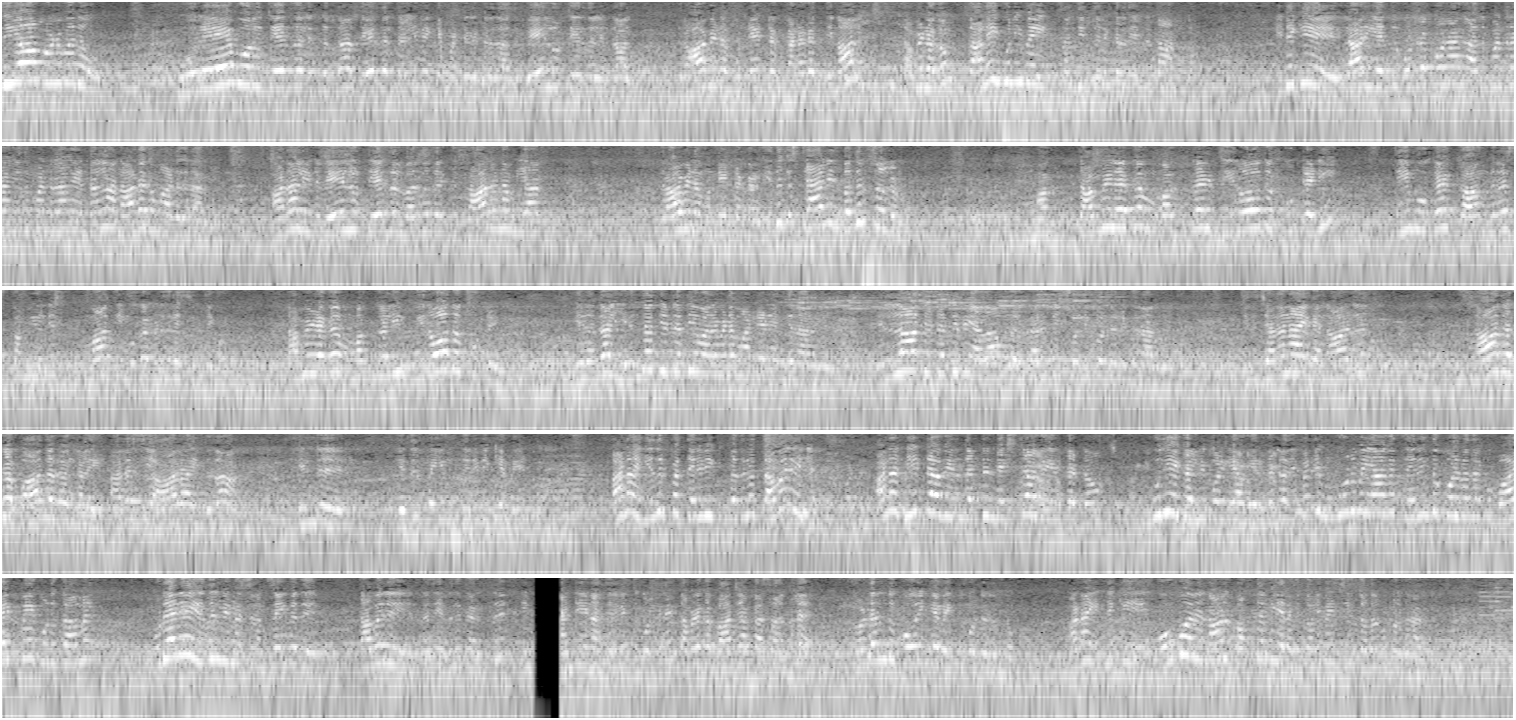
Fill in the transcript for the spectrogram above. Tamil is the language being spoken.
இந்தியா முழுவதும் ஒரே ஒரு தேர்தலுக்கு தான் தேர்தல் தள்ளி வைக்கப்பட்டிருக்கிறது. அது வேலூர் தேர்தல் என்றால் திராவிட முன்னேற்ற கழகத்தினால் தமிழகம் தலைகுனிவை சந்தித்திருக்கிறது என்று தான் அர்த்தம். இன்னைக்கு லாரி ஏற்று கொண்டு போறாங்க அது பண்றாங்க இது பண்றாங்க என்றெல்லாம் நாடகம் ஆடுகிறார்கள். ஆனால் இன்று வேலூர் தேர்தல் வருவதற்கு காரணம் யார்? திராவிட முன்னேற்ற கழகம். இதுக்கு ஸ்டாலின் பதில் சொல்லணும். மக்- தமிழக மக்கள் விரோத கூட்டணி திமுக காங்கிரஸ் கம்யூனிஸ்ட் மதிமுக விடுதலை சிறுத்தைகள். தமிழக மக்களின் விரோத கூட்டணி. ஏனென்றால் எந்த திட்டத்தையும் வரவிட மாட்டேன் என்கிறார்கள். எல்லா திட்டத்திலும் ஏதாவது ஒரு கருத்தை சொல்லிக் கொண்டிருக்கிறார்கள். இது ஜனநாயக நாடு. சாதக பாதகங்களை அலசி ஆராய்ந்துதான் இன்று எதிர்ப்பையும் தெரிவிக்க வேண்டும். ஆனா எதிர்ப்பை தெரிவிப்பதில் தவறு இல்லை ஆனா நீட்டாக இருந்தட்டு நெக்ஸ்டாக இருக்கட்டும் புதிய கல்விக் கொள்கையாக இருக்கட்டும் அதை பற்றி முழுமையாக தெரிந்து கொள்வதற்கு வாய்ப்பே கொடுக்காமல் உடனே எதிர் விமர்சனம் செய்வது தவறு என்பது எனது கருத்து. நன்றியை நான் தெரிவித்துக் கொள்கிறேன். தமிழக பாஜக சார்பில் தொடர்ந்து கோரிக்கை வைத்துக் கொண்டிருந்தோம். ஆனா இன்னைக்கு ஒவ்வொரு நாள் பக்தர்கள் எனக்கு தொலைபேசியில் தொடர்பு கொள்கிறார்கள்.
